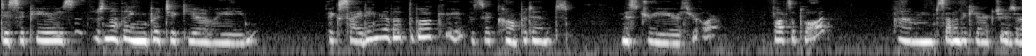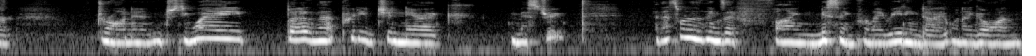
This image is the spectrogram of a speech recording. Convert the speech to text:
disappears. There's nothing particularly exciting about the book. It was a competent mystery or thriller. Lots of plot. Um, some of the characters are drawn in an interesting way, but other than that, pretty generic mystery. And that's one of the things I find missing from my reading diet when I go on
